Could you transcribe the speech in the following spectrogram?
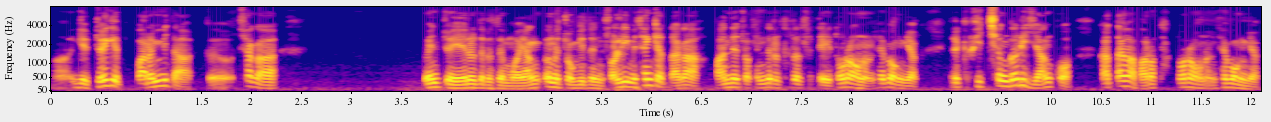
어, 이게 되게 빠릅니다. 그 차가 왼쪽 예를 들어서 뭐 양 어느 쪽이든 쏠림이 생겼다가 반대쪽 핸들을 틀었을 때 돌아오는 회복력 이렇게 휘청거리지 않고 갔다가 바로 탁 돌아오는 회복력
